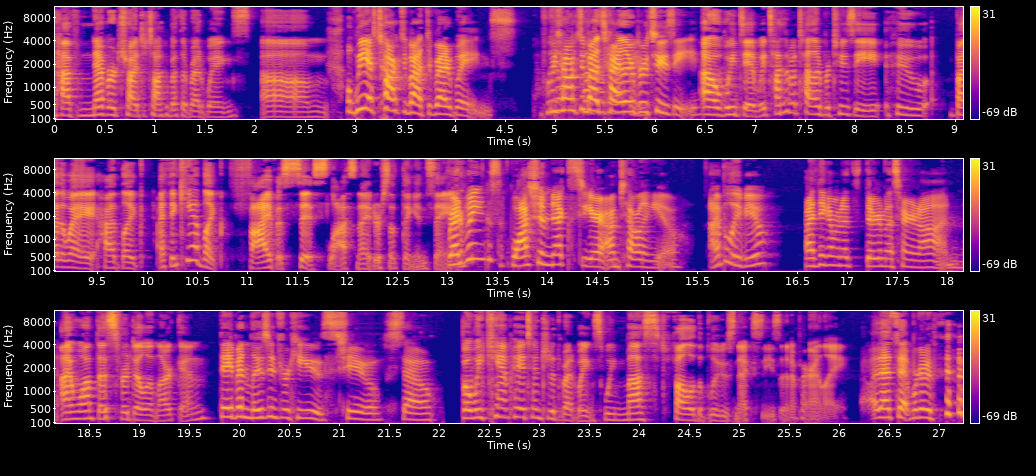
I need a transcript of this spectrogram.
have never tried to talk about the Red Wings. Um, We have talked about the Red Wings. We, don't talked talk about Tyler. Bertuzzi. Oh, we did. We talked about Tyler Bertuzzi, who, by the way, had like I think he had like five assists last night or something insane. Red Wings, watch him next year. I'm telling you. I believe you. I think I'm gonna. They're gonna turn it on. I want this for Dylan Larkin. They've been losing for Hughes too, so But we can't pay attention to the Red Wings. We must follow the Blues next season, apparently. Uh, that's it. We're gonna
